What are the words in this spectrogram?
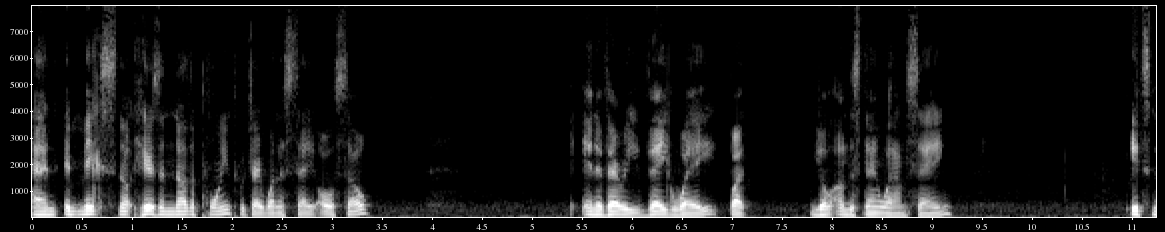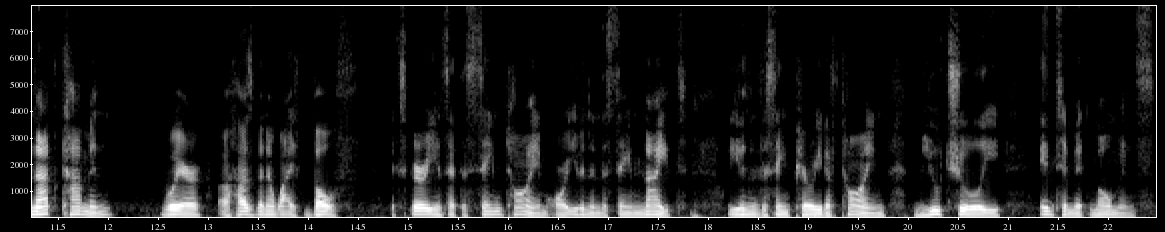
and it makes no here's another point which I want to say also in a very vague way, but you'll understand what I'm saying. It's not common where a husband and wife both experience at the same time or even in the same night or even in the same period of time mutually intimate moments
